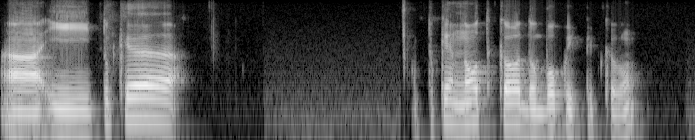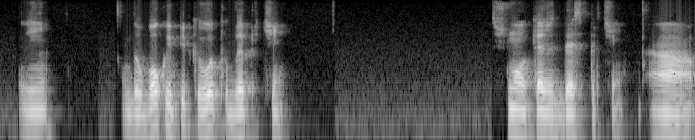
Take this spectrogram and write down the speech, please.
А, и тук тук е много такова дълбоко и пипкаво. И дълбоко и пипкаво е по две причини. Ще мога да кажа 10 причини. А,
